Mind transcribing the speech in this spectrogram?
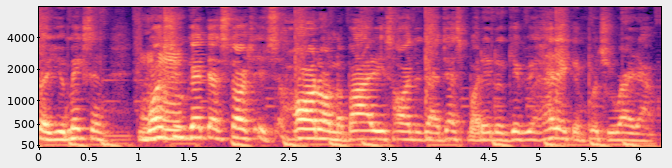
So you're mixing. Mm-hmm. Once you get that starch, it's hard on the body. It's hard to digest, but it'll give you a headache and put you right out.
